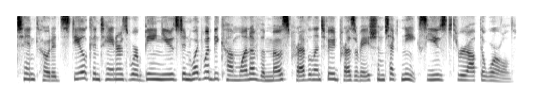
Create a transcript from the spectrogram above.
tin coated steel containers were being used in what would become one of the most prevalent food preservation techniques used throughout the world.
